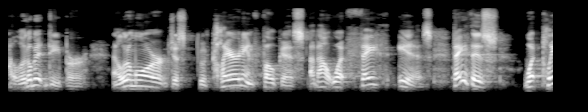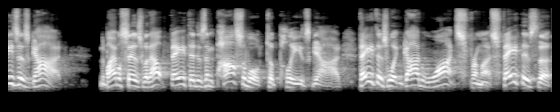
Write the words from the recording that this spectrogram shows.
a little bit deeper and a little more just with clarity and focus about what faith is. Faith is what pleases God. The Bible says, without faith, it is impossible to please God. Faith is what God wants from us. Faith is the,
